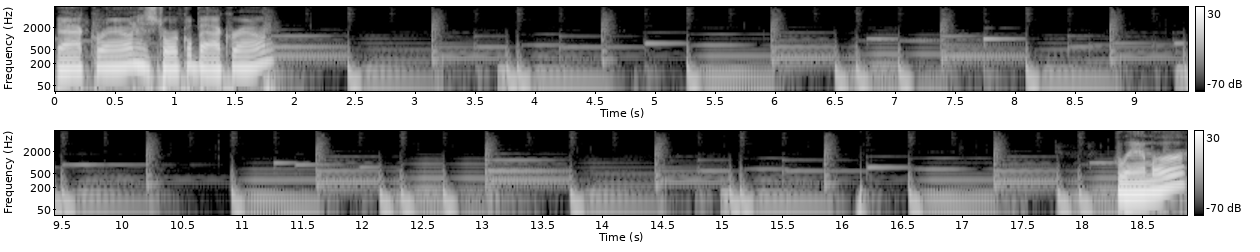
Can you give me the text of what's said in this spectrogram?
Background, historical background. Grammar.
